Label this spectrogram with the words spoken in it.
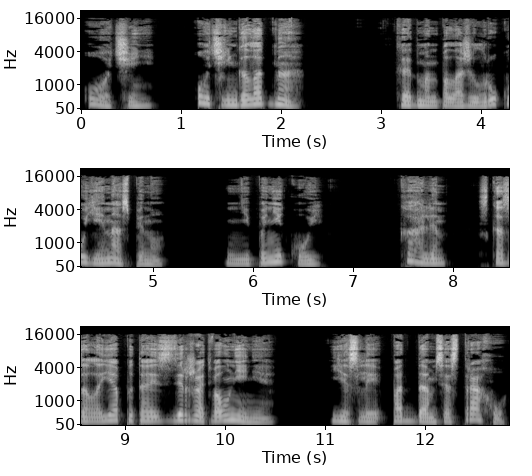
Очень, очень голодна». Кэдман положил руку ей на спину. «Не паникуй». «Калин», — сказала я, пытаясь сдержать волнение. «Если поддамся страху,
